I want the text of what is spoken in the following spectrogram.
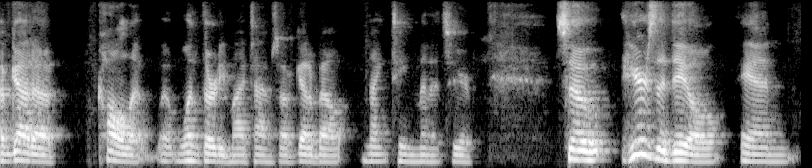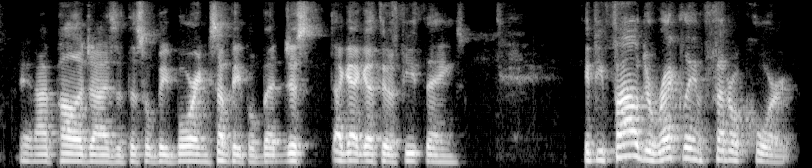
I've got a call at, at 1.30 my time so i've got about 19 minutes here so here's the deal and and i apologize that this will be boring some people but just i got to go through a few things. If you file directly in federal court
